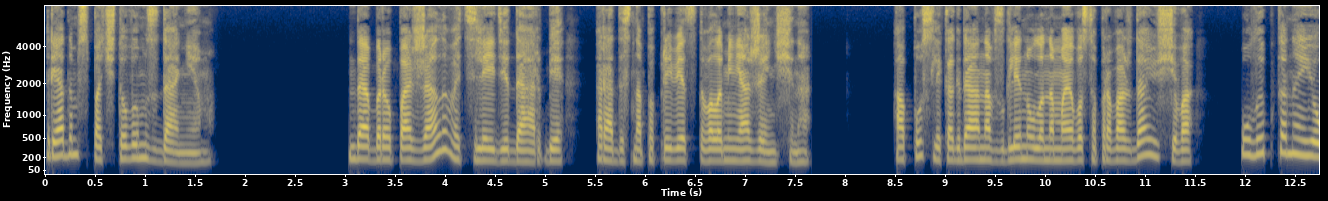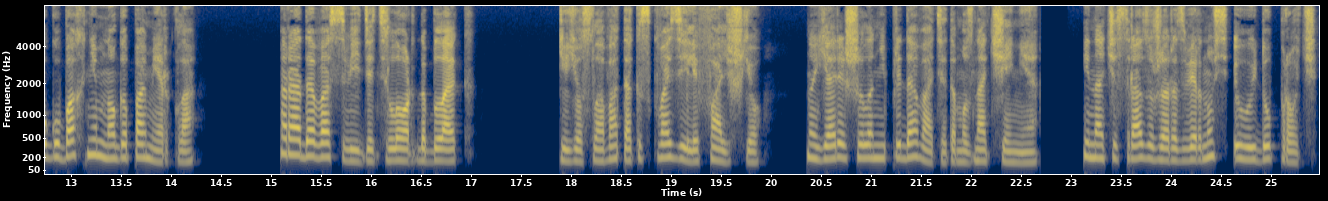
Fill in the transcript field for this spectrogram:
рядом с почтовым зданием. «Добро пожаловать, леди Дарби», — радостно поприветствовала меня женщина а после, когда она взглянула на моего сопровождающего, улыбка на ее губах немного померкла. «Рада вас видеть, лорд Блэк». Ее слова так и сквозили фальшью, но я решила не придавать этому значения, иначе сразу же развернусь и уйду прочь.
